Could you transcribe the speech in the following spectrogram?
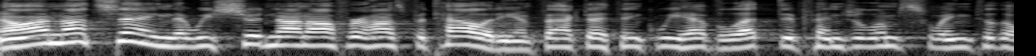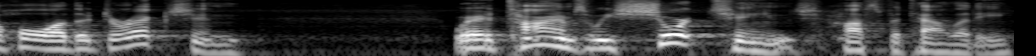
Now, I'm not saying that we should not offer hospitality. In fact, I think we have let the pendulum swing to the whole other direction, where at times we shortchange hospitality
